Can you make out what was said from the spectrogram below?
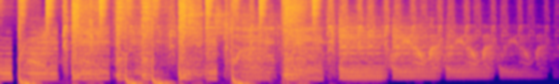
You know, man. You.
